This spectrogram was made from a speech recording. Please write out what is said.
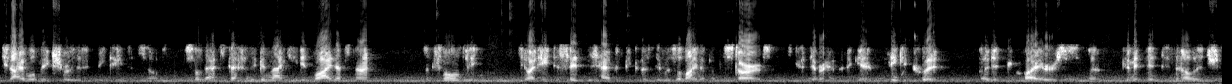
and I will make sure that it maintains itself. So that's definitely been lacking, and why that's not unfolding. You know, I'd hate to say that this happened because there was a lineup of the stars. It could never happen again. I think it could, but it requires uh, commitment and knowledge.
